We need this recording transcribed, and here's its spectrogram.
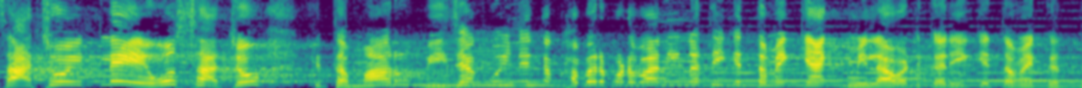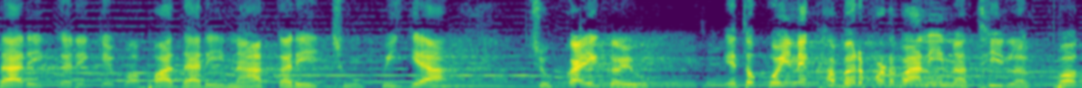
સાચો એટલે એવો સાચો કે તમારું બીજા કોઈને તો ખબર પડવાની નથી કે તમે ક્યાંક મિલાવટ કરી કે તમે ગદ્દારી કરી કે વફાદારી ના કરી છૂપી ગયા, ચૂકાઈ ગયું. એ તો કોઈને ખબર પડવાની નથી લગભગ.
